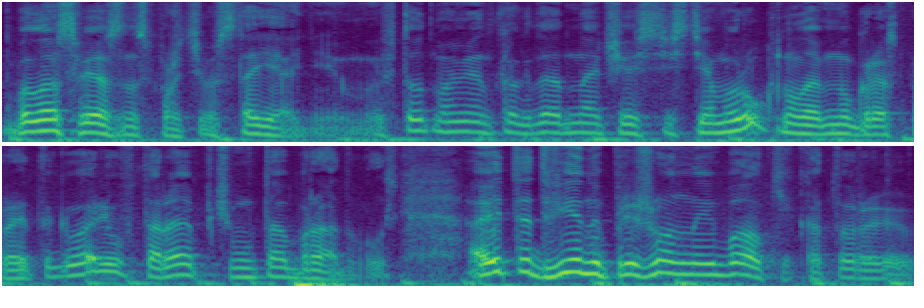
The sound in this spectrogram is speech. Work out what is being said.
была связана с противостоянием. И в тот момент, когда одна часть системы рухнула, я много раз про это говорил, вторая почему-то обрадовалась. А это две напряженные балки, которые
